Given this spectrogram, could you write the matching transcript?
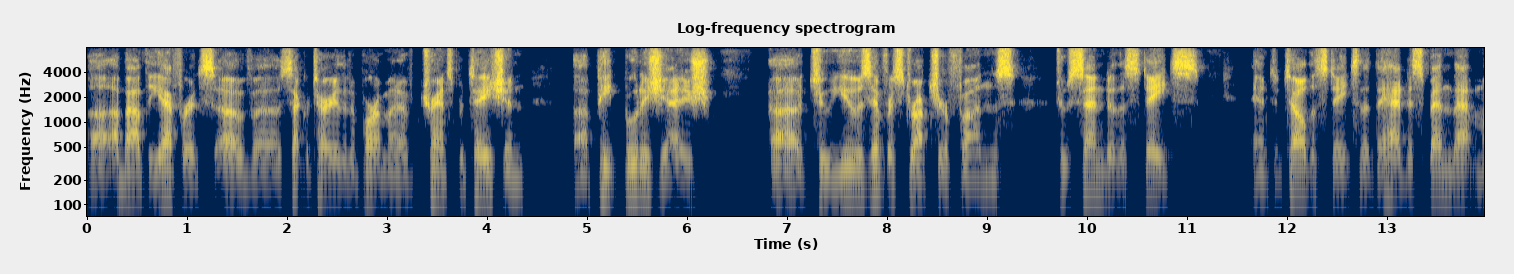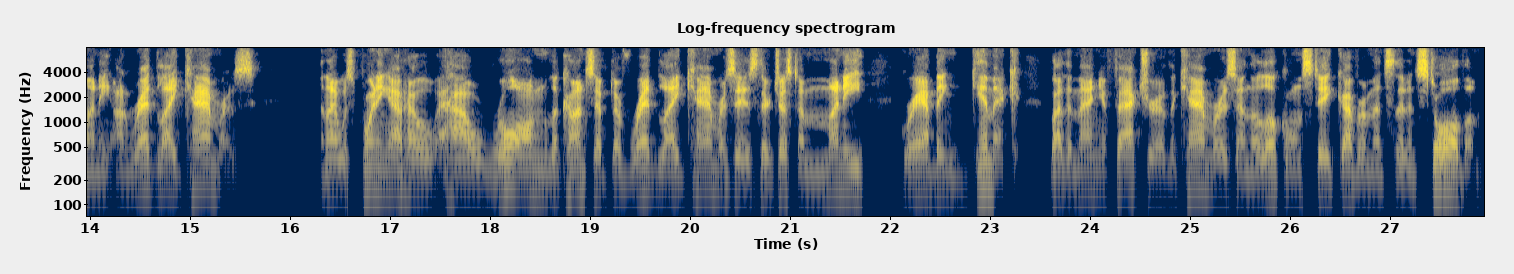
uh, about the efforts of uh, Secretary of the Department of Transportation, uh, Pete Buttigieg, uh, to use infrastructure funds to send to the states and to tell the states that they had to spend that money on red light cameras and I was pointing out how how wrong the concept of red light cameras is. They're just a money grabbing gimmick by the manufacturer of the cameras and the local and state governments that install them.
